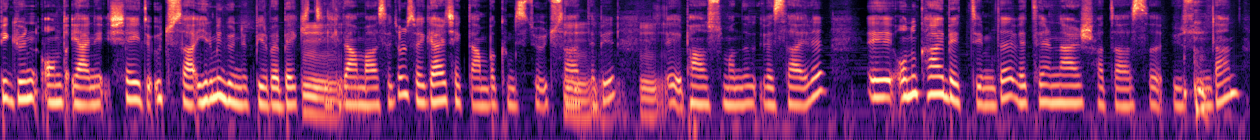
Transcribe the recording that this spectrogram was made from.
bir gün onda yani şeydi 3 saat 20 günlük bir bebek Hmm. tilkiden bahsediyoruz ve gerçekten bakım istiyor 3 saatte bir Hmm. e, pansumanı vesaire. E, onu kaybettiğimde veteriner hatası yüzünden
